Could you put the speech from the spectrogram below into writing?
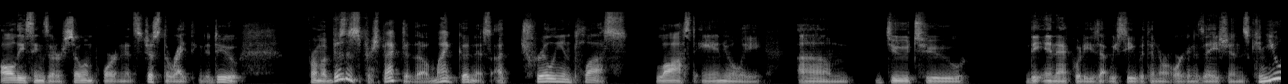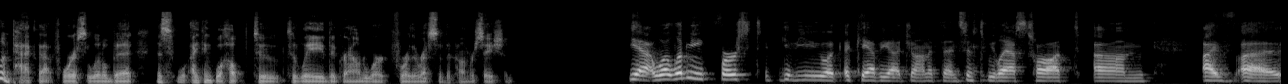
All these things that are so important. It's just the right thing to do. From a business perspective, though, my goodness, a trillion plus lost annually um, due to the inequities that we see within our organizations. Can you unpack that for us a little bit? This I think will help to to lay the groundwork for the rest of the conversation. Yeah, well, let me first give you a, a caveat, Jonathan. Since we last talked, um, I've, uh,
